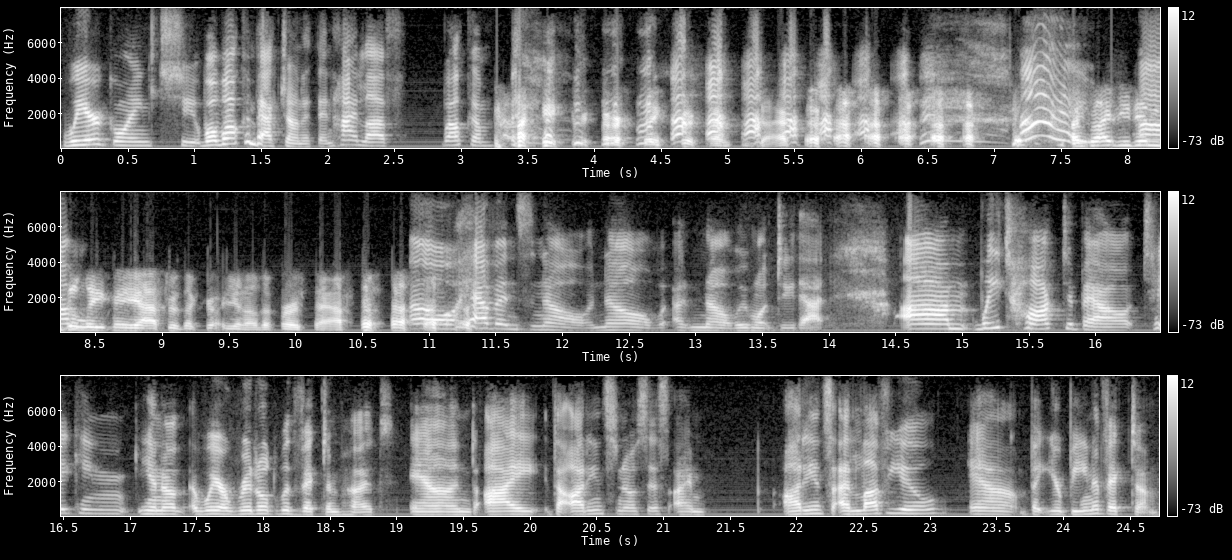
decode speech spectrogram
We are going to well welcome back jonathon. Hi love welcome. I'm glad you didn't Um, delete me after the you know the first half. oh heavens no no uh, no we won't do that. Um, we talked about taking you know we are riddled with victimhood and i the audience knows this. I'm audience i love you uh, but you're being a victim.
